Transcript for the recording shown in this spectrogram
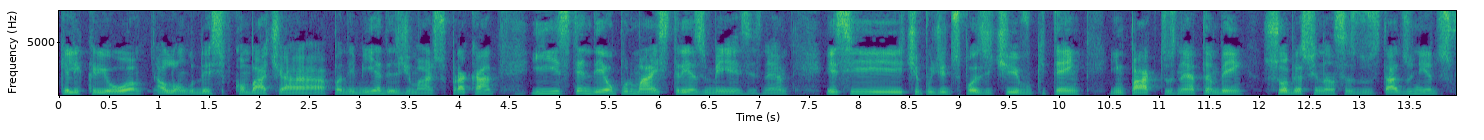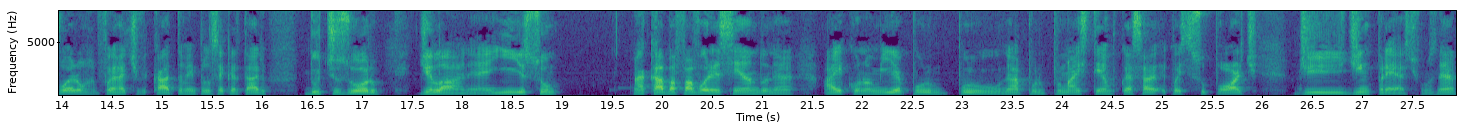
que ele criou ao longo desse combate à pandemia, desde março para cá, e estendeu por mais três meses. Né? Esse tipo de dispositivo que tem impactos né, também sobre as finanças dos Estados Unidos foram, foi ratificado também pelo secretário do Tesouro de lá. Né? E isso acaba favorecendo né, a economia por, por, né, por, por mais tempo com, essa, com esse suporte de, de empréstimos. Né?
